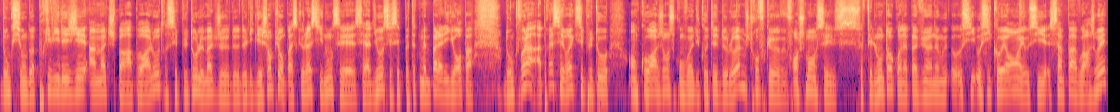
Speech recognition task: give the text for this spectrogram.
Donc si on doit privilégier un match par rapport à l'autre, c'est plutôt le match de, de Ligue des Champions parce que là sinon c'est adios et c'est peut-être même pas la Ligue Europa. Donc voilà, après c'est vrai que c'est plutôt encourageant ce qu'on voit du côté de l'OM. Je trouve que franchement c'est ça fait longtemps qu'on n'a pas vu un homme aussi aussi cohérent et aussi sympa à voir jouer.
